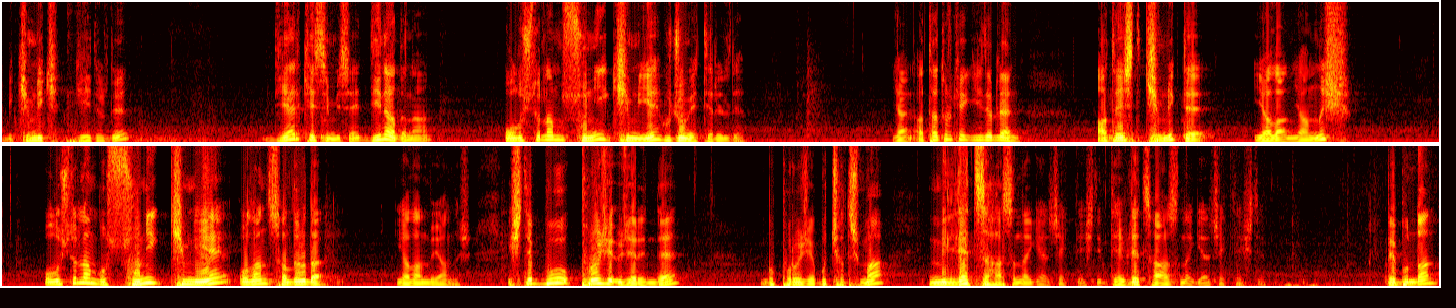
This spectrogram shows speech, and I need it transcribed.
bir kimlik giydirdi. Diğer kesim ise din adına oluşturulan suni kimliğe hücum ettirildi. Yani Atatürk'e giydirilen ateist kimlik de yalan, yanlış. Oluşturulan bu suni kimliğe olan saldırı da yalan ve yanlış. İşte bu proje üzerinde bu proje, bu çatışma millet sahasında gerçekleşti. Devlet sahasında gerçekleşti. Ve bundan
